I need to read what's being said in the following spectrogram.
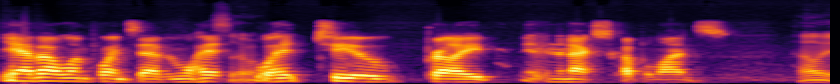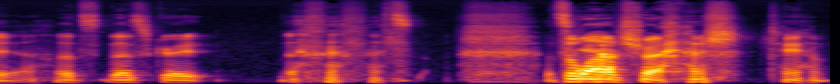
Yeah, about 1.7. We'll hit so, we'll hit two probably in the next couple months. Hell yeah, that's that's great. that's that's a yeah. lot of trash. Damn.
